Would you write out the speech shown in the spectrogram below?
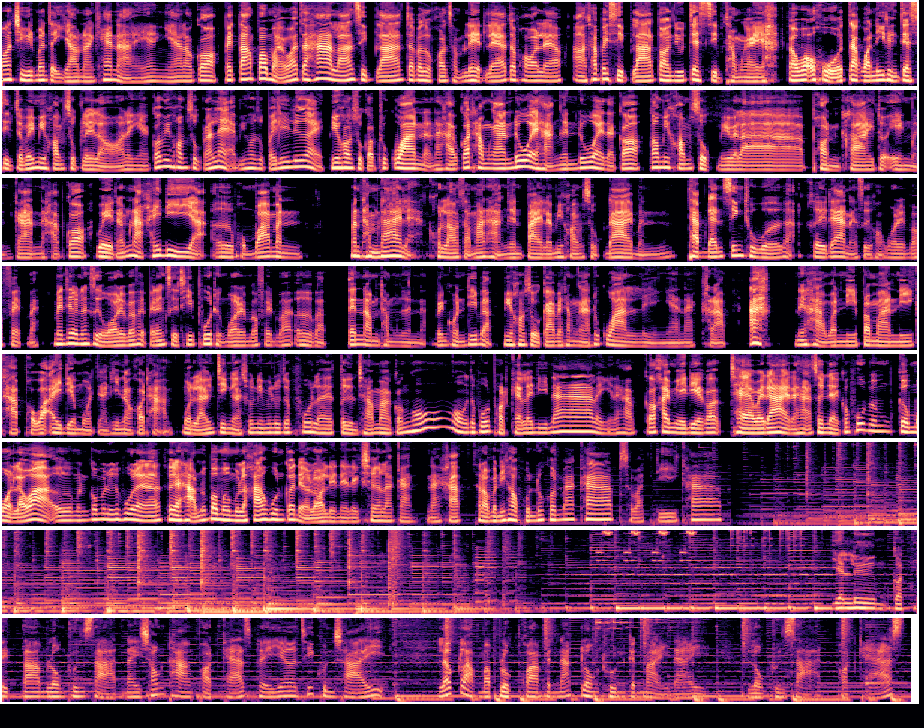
ว่าชีวิตมันจะยาวนานแค่ไหนอย่างเงี้ยแล้วก็ไปตั้งเป้าหมายว่าจะ 5 ล้าน 10 ล้านจะประสบความสำเร็จแล้วจะพอแล้วอ้าวถ้าไป 10 ล้านตอนอายุ70ทำไงอะแปลว่าโอ้โหจากวันนี้ถึง 70 จะไม่มีความสุขเลยหรออะไรเงี้ยก็มีความสุขนั่นแหละมีความสุขไปเรื่อยๆ มีความสุขกับทุกวันอะนะครับก็ทำงานด้วยหาเงินด้วย แต่ก็ต้องมีความสุขมีเวลาผ่อนคลายตัวเองเหมือนกันนะครับก็ weight น้ำหนักให้ดีอะเออผมว่ามัน มันทำได้แหละ คนเราสามารถหาเงินไปแล้วมีความสุขได้เหมือน tap dancing to work อะเคยได้อ่านหนังสือของวอร์เรนบัฟเฟตต์ไหมไม่ใช่หนังสือวอร์เรนบัฟเฟตต์เป็นหนังสือที่พูดถึงวอร์เรนบัฟเฟตต์ว่าเออแบบเต้นรำทำเงินอะเป็นคนที่แบบมีความสุขการไปทำงานทุกวันอะไรอย่างเงี้ยนะครับอะ เนื้อหาวันนี้ประมาณนี้ครับ เพราะว่าไอเดียหมดอย่างที่น้องเขาถาม หมดแล้วจริงๆอะช่วงนี้ไม่รู้จะพูดอะไร ตื่นเช้ามาก็งงงงจะพูดพอดแคสต์อะไรดีน้าอะไรอย่างเงี้ยนะครับ ก็ใครมีไอเดียก็แชร์ไว้ได้นะฮะ ส่วนใหญ่ก็พูดไปเกือบหมดแล้วว่าเออ มันก็ไม่รู้จะพูดอะไรแล้วส่วนใหญ่ถามเรื่องประเมินมูลค่าหุ้นก็เดี๋ยวรอเรียนในเลคเชอร์ละกันนะครับสำหรับวันนี้ขอบคุณทุกคนมากครับ สวัสดีครับอย่าลืมกดติด ตามลงทุนศาสตร์ในช่องทางพอดแคสต์เพลเยอร์ที่คุณใช้ แล้วกลับมาปลุกความเป็นนักลงทุนกันใหม่ในลงทุนศาสตร์พอดแคสต์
